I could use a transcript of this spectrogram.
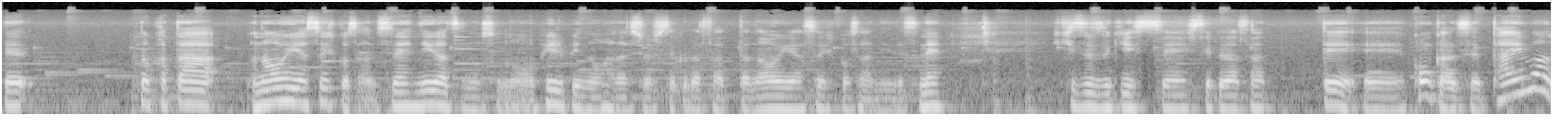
での方直井康彦さんですね。2月のそのフィリピンのお話をしてくださった直井康彦さんにですね引き続き出演してくださって、えー、今回はですね台湾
